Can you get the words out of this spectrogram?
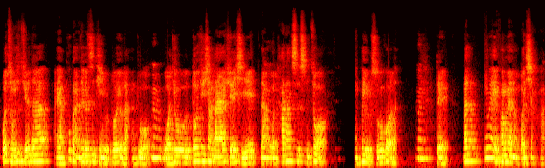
我总是觉得，哎呀，不管这个事情有多有难度，嗯，我就多去向大家学习，然后我踏踏实实做，总会有收获的。嗯，对。那另外一方面呢，我想啊，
